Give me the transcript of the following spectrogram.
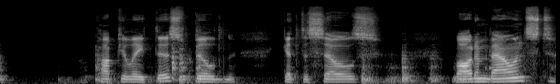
uh, populate this, build, get the cells bottom balanced,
